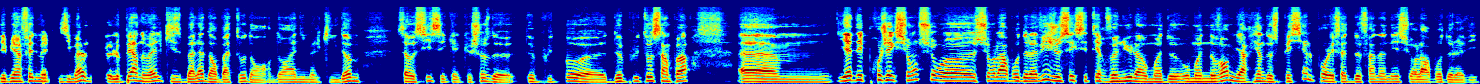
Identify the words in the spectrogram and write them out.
J'ai bien fait de mettre les images. Le Père Noël qui se balade en bateau dans, Animal Kingdom, ça aussi, c'est quelque chose de, plutôt, euh, de plutôt sympa. Euh, il y a des projections sur, euh, sur l'arbre de la vie. Je sais que c'était revenu là au mois de, au mois de novembre. Il n'y a rien de spécial pour les fêtes de fin d'année sur l'arbre de la vie?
